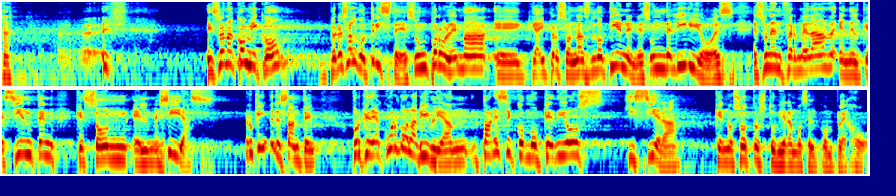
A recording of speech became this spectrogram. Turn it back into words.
y suena cómico, pero es algo triste, es un problema eh, que hay personas lo tienen, es un delirio, es, es una enfermedad en el que sienten que son el Mesías. Pero qué interesante, porque de acuerdo a la Biblia, parece como que Dios quisiera que nosotros tuviéramos el complejo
